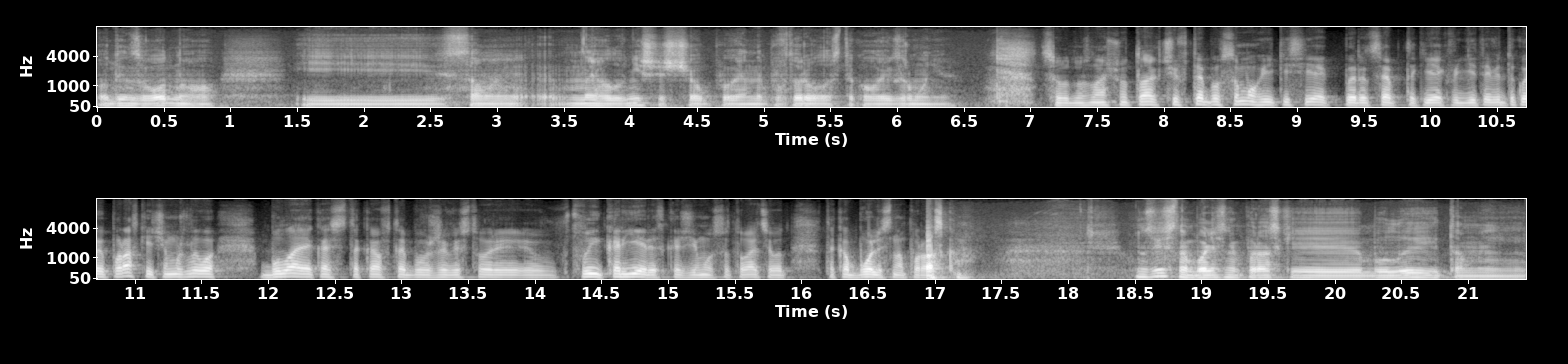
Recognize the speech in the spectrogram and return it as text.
один з одного. І саме найголовніше, щоб не повторювалося такого, як з Румунією. Це однозначно так. Чи в тебе в самого якийсь є рецепт, такий, як відійти від такої поразки? Чи, можливо, була якась така в тебе вже в історії, в твоїй кар'єрі, скажімо, ситуація, от така болісна поразка? Ну, звісно, болісні поразки були. Там і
